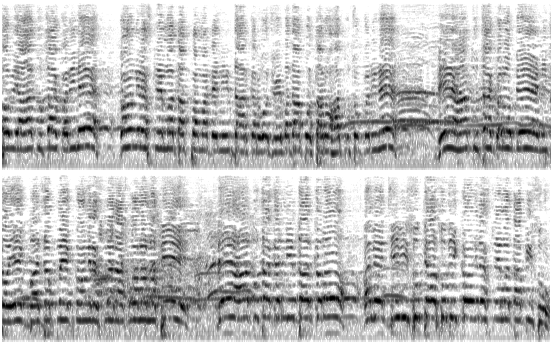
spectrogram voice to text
સૌ હાથ ઊંચા કરીને કોંગ્રેસને મત આપવા માટે નિર્ધાર કરવો જોઈએ. બધા પોતાનો હાથ ઊંચો કરીને બે હાથ ઊંચા કરો બે, નહીં તો એક ભાજપમાં એક કોંગ્રેસમાં રાખવાનો નથી. બે હાથ ઊંચા કરી નિર્ધાર કરો. અમે જીવીશું ત્યાં સુધી કોંગ્રેસને મત આપીશું.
